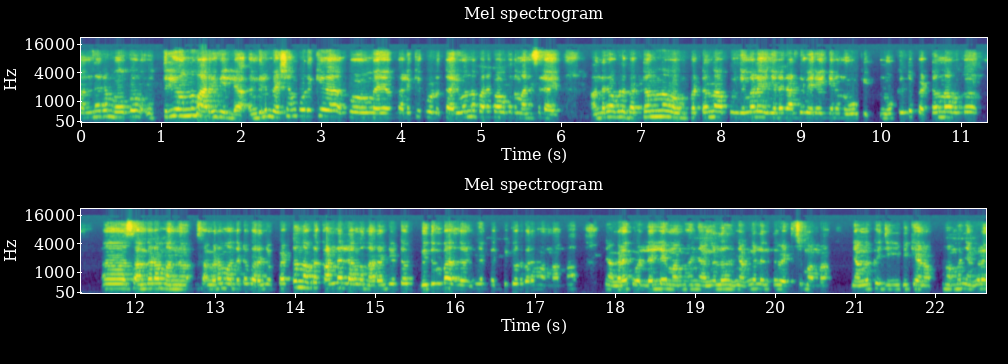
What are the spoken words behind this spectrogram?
അന്നേരം മോക്ക് ഒത്തിരി ഒന്നും അറിവില്ല. എങ്കിലും വിഷം കുടിക്ക് കലക്കി കൊടു തരുമെന്ന് പറഞ്ഞപ്പോ അവൾക്ക് മനസ്സിലായി. അന്നേരം അവൾ പെട്ടെന്ന് പെട്ടെന്ന് ആ കുഞ്ഞുങ്ങളെ ഇങ്ങനെ രണ്ടുപേരെ ഇങ്ങനെ നോക്കി നോക്കിയിട്ട് പെട്ടെന്ന് അവൾക്ക് സങ്കടം വന്ന് സങ്കടം വന്നിട്ട് പറഞ്ഞു പെട്ടെന്ന് അവിടെ കണ്ണെല്ലാം അങ്ങ് നിറഞ്ഞിട്ട് വിതുമ്പ ഞാൻ ബന്ധിക്കോട് പറഞ്ഞു മമ്മ ഞങ്ങളെ കൊല്ലല്ലേ മമ്മ ഞങ്ങൾ ഞങ്ങൾ എന്ത് മേടിച്ചു മമ്മ? ഞങ്ങൾക്ക് ജീവിക്കണം. അമ്മ ഞങ്ങളെ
